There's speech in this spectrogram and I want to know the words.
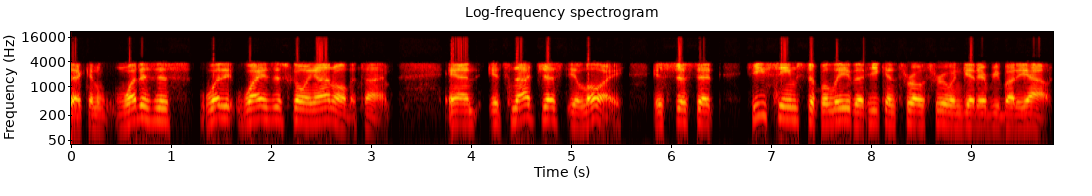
second, what is this? What? Why is this going on all the time? And it's not just Eloy. It's just that he seems to believe that he can throw through and get everybody out.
